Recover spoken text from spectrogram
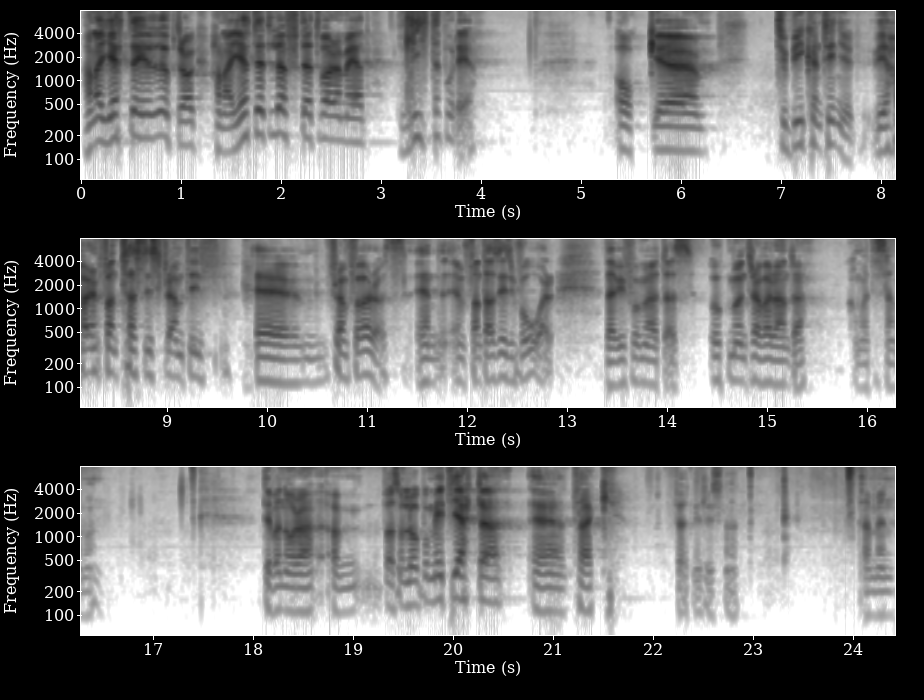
Han har gett dig ett uppdrag, han har gett dig ett löfte att vara med. Lita på det. Och eh, to be continued. Vi har en fantastisk framtid eh, framför oss. En, en fantastisk vår där vi får mötas, uppmuntra varandra, komma tillsammans. Det var några av vad som låg på mitt hjärta. Eh, tack för att ni lyssnade. Amen.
